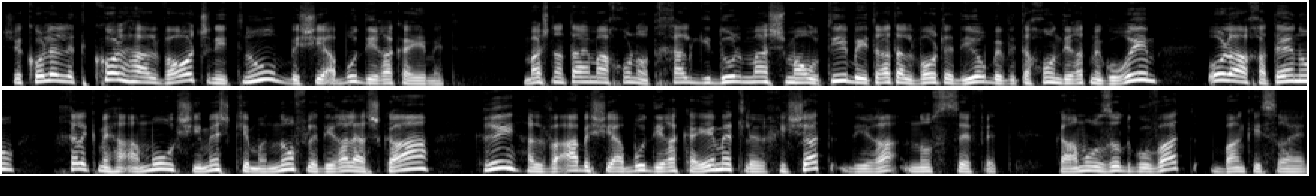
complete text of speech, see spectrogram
שכולל את כל ההלוואות שניתנו בשעבוד דירה קיימת. בשנתיים האחרונות חל גידול משמעותי ביתרת הלוואות לדיור בביטחון דירת מגורים, ולהערכתנו, חלק מהאמור שימש כמנוף לדירה להשקעה, קרי הלוואה בשעבוד דירה קיימת לרכישת דירה נוספת. כאמור זו תגובת בנק ישראל.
